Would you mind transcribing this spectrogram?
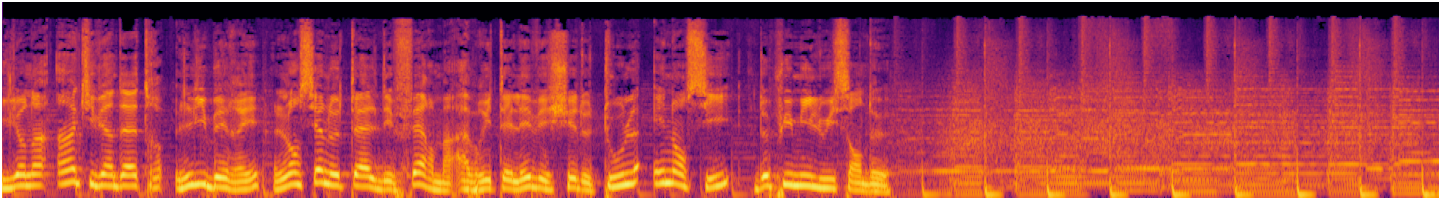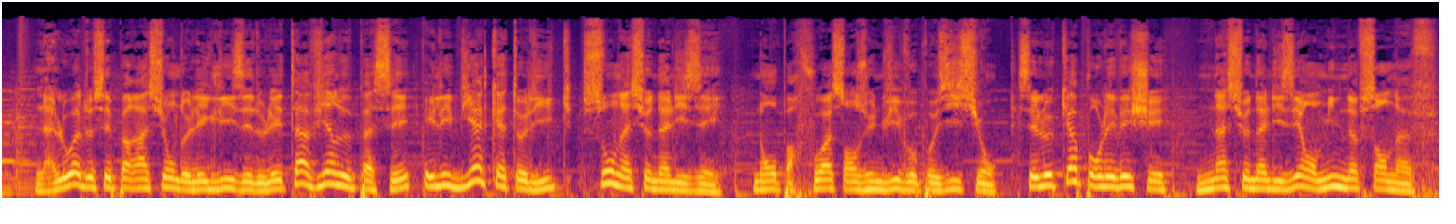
Il y en a un qui vient d'être libéré. L'ancien hôtel des Fermes abritait l'évêché de Toul et Nancy depuis 1802. La loi de séparation de l'Église et de l'État vient de passer et les biens catholiques sont nationalisés. Non parfois sans une vive opposition. C'est le cas pour l'évêché, nationalisé en 1909.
